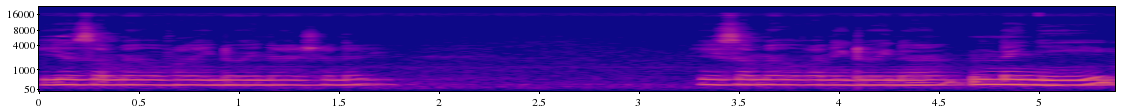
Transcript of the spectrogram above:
Je zamilovaný do jiné ženy? Je zamilovaný do jiné? Není.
